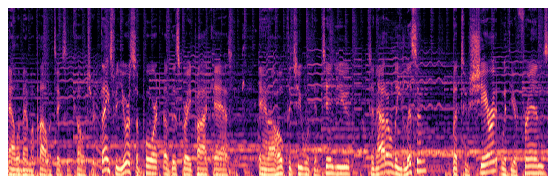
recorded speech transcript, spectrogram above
Alabama politics and culture. Thanks for your support of this great podcast, and I hope that you will continue to not only listen, but to share it with your friends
